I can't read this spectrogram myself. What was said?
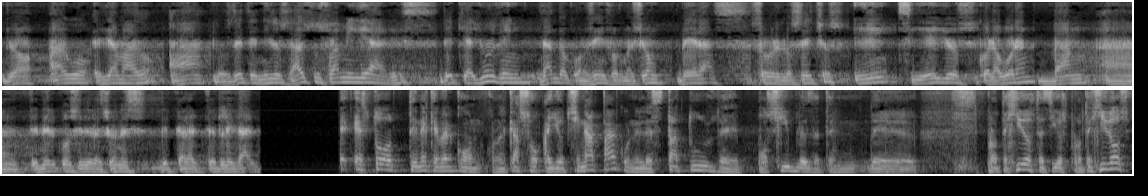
yo hago el llamado a los detenidos, a sus familiares, de que ayuden dando a conocer información veraz sobre los hechos y si ellos colaboran van a tener consideraciones de carácter legal. Esto tiene que ver con, con el caso Ayotzinapa, con el estatus de posibles de protegidos, testigos protegidos.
